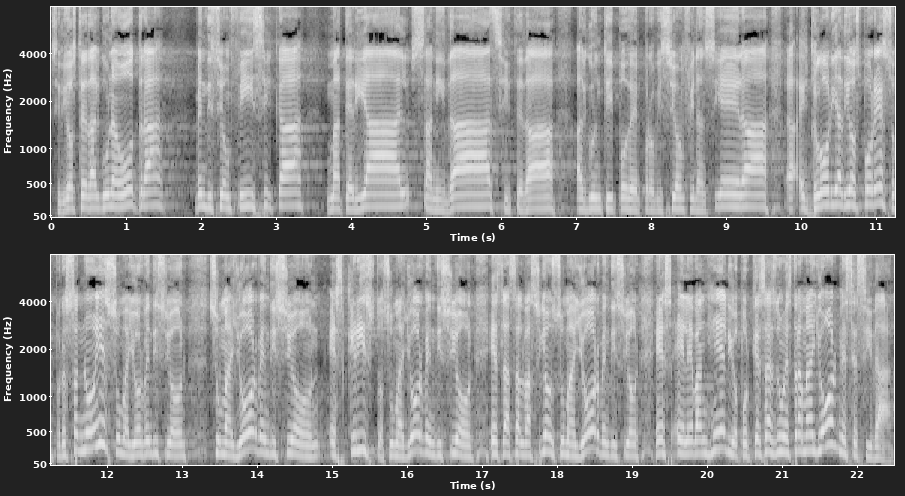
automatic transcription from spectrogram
Si Dios te da alguna otra bendición física, material, sanidad, si te da algún tipo de provisión financiera, eh, eh, gloria a Dios por eso, pero esa no es su mayor bendición. Su mayor bendición es Cristo, su mayor bendición es la salvación, su mayor bendición es el Evangelio, porque esa es nuestra mayor necesidad.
